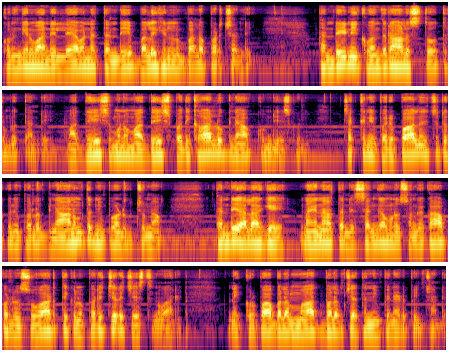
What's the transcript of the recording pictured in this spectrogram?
కొనిగిన వారిని లేవనెత్తండి బలహీనలను బలపరచండి. తండ్రి నీకు వందనాలు స్తోత్రములు తండ్రి. మా దేశమును మా దేశ పదికాలు జ్ఞాపకం చేసుకుని చక్కని పరిపాలించుటకు నీ పనులు జ్ఞానంతో నింపు అడుగుచున్నాం. తండ్రి అలాగే నైనా తండ్రి సంఘమును సంఘ కాపరులు సువార్థికులను పరిచయం చేస్తున్న వారు. నీ కృపాబలం ఆత్బలం చేత నింపి నడిపించండి.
